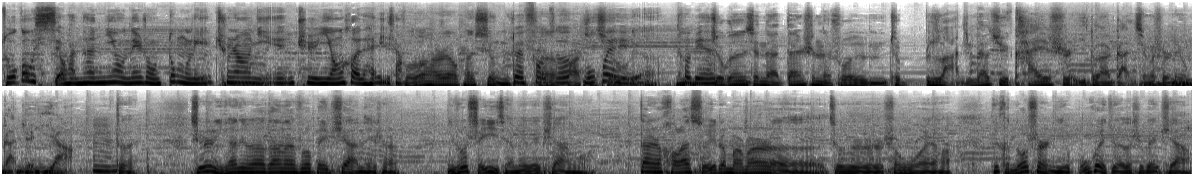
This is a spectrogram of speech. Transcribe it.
足够喜欢他，你有那种动力去让你去迎合他一下，否则还是要看兴趣，对，否则不会点。特别就跟现在单身的说，嗯就懒得去开始一段感情是那种感觉一样。嗯，对，其实你看，就像刚才说被骗那事儿，你说谁以前没被骗过？但是后来随着慢慢的就是生活也好，你很多事儿你就不会觉得是被骗了，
